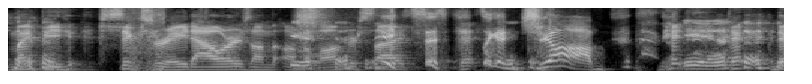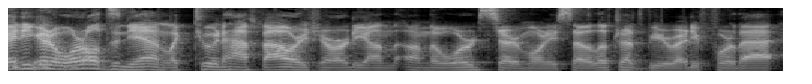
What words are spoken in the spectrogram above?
might be six or eight hours on the on the longer side. It's, it's like a job. then, yeah. then, then, you go to Worlds and yeah, in like two and a half hours, you're already on on the award ceremony. So lifter has to be ready for that.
